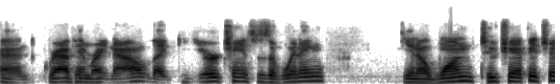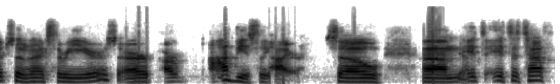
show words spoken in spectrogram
and grab him right now, like your chances of winning, you know, one, two championships in the next three years are are obviously higher. So um, Yeah. it's it's a tough.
